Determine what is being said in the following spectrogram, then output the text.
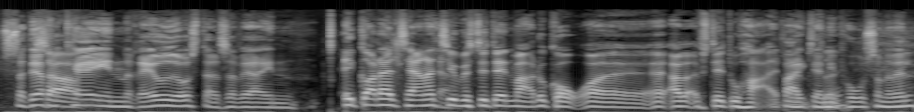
Så derfor Så- kan en revet ost altså være en... et godt alternativ, Ja. hvis det er den vej, du går, øh, øh, hvis det du har. Et Bare ikke den i poserne, vel?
